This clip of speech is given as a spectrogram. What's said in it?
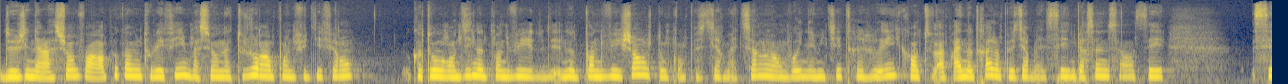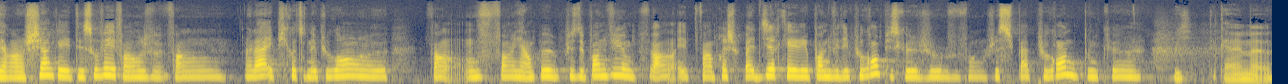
de génération, enfin un peu comme tous les films, parce qu'on a toujours un point de vue différent. Quand on grandit, notre point de vue, notre point de vue change, donc on peut se dire, bah, tiens, on voit une amitié très jolie. Quand, après notre âge, on peut se dire, bah, c'est une personne, c'est, c'est un chien qui a été sauvé. Enfin, voilà. Et puis quand on est plus grand, euh, enfin, enfin, il y a un peu plus de points de vue. Enfin, et, enfin, après, je peux pas dire quel est le point de vue des plus grands, puisque je, enfin, je suis pas plus grande, donc. Euh, oui, es quand même.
